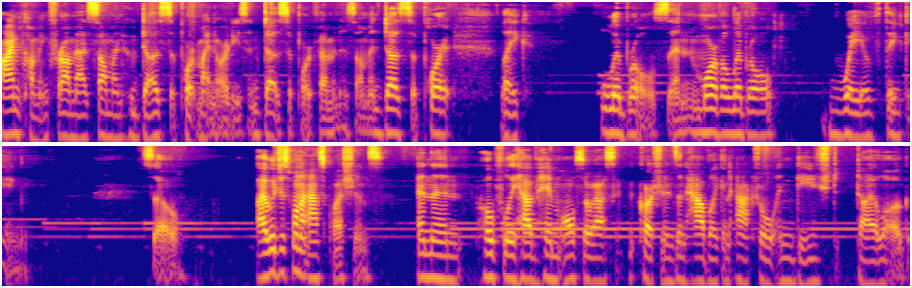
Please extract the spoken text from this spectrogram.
I'm coming from as someone who does support minorities and does support feminism and does support like liberals and more of a liberal way of thinking. So I would just want to ask questions and then hopefully have him also ask questions and have like an actual engaged dialogue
